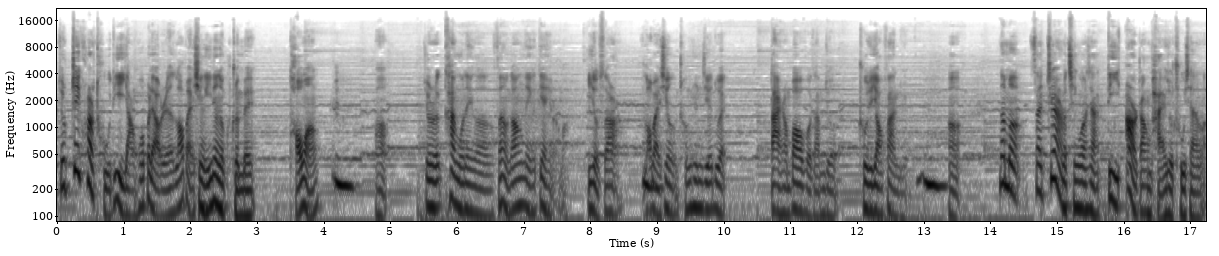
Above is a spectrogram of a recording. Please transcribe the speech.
就是这块土地养活不了人，老百姓一定就准备逃亡嗯啊！就是看过那个冯小刚那个电影嘛，《一九四二》，嗯老百姓成群结队，带上包袱，咱们就出去要饭去嗯啊！那么在这样的情况下，第二张牌就出现了，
